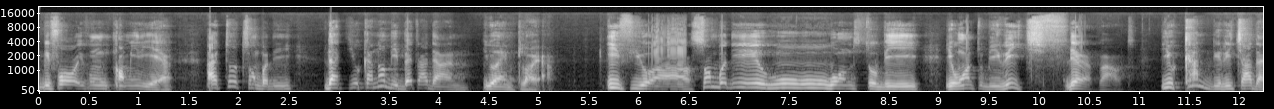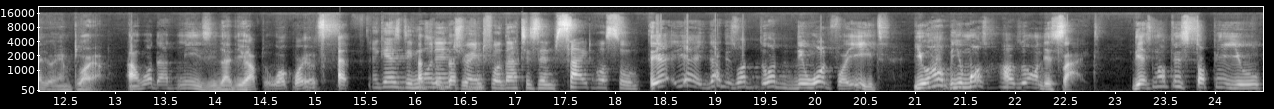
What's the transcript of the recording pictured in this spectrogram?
before even coming here, I told somebody that you cannot be better than your employer. If you are somebody who wants to be, you want to be rich, thereabout, you can't be richer than your employer. And what that means is that you have to work for yourself. I guess the modern trend for that is a side hustle. Yeah, yeah, that is what, what the word for it. You have you must hustle on the side. There's nothing stopping you,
